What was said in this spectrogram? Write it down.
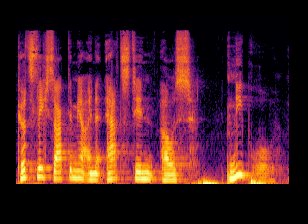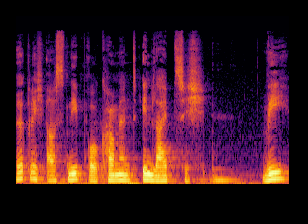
Kürzlich sagte mir eine Ärztin aus Dnipro, wirklich aus Dnipro kommend in Leipzig, wie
